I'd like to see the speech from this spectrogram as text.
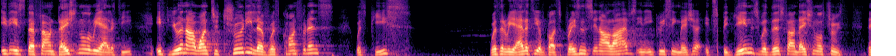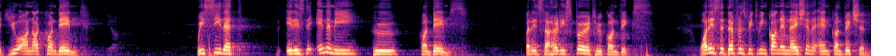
It is the foundational reality. If you and I want to truly live with confidence, with peace, with the reality of God's presence in our lives in increasing measure, it begins with this foundational truth that you are not condemned. We see that it is the enemy who condemns, but it's the Holy Spirit who convicts. What is the difference between condemnation and conviction?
